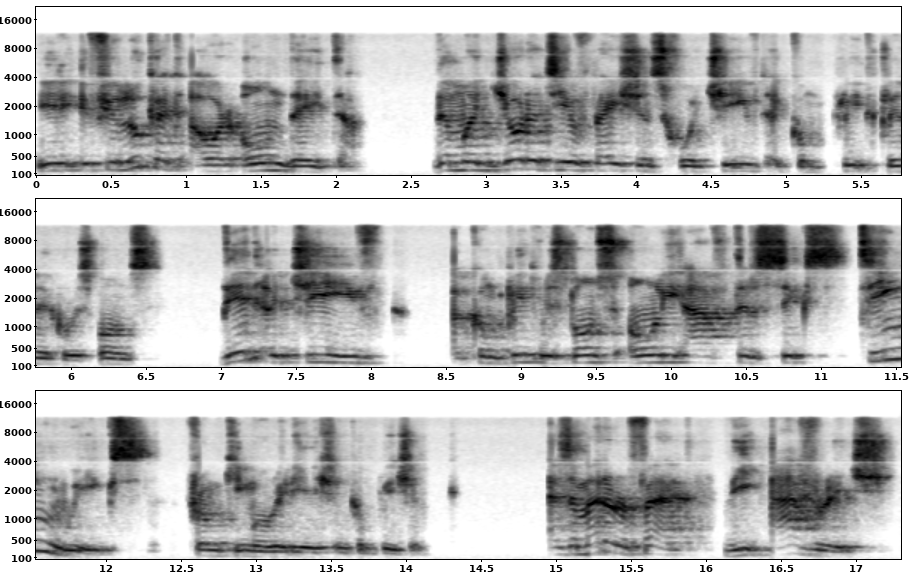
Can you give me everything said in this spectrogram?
If you look at our own data, the majority of patients who achieved a complete clinical response did achieve a complete response only after 16 weeks from chemoradiation completion. As a matter of fact, the average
